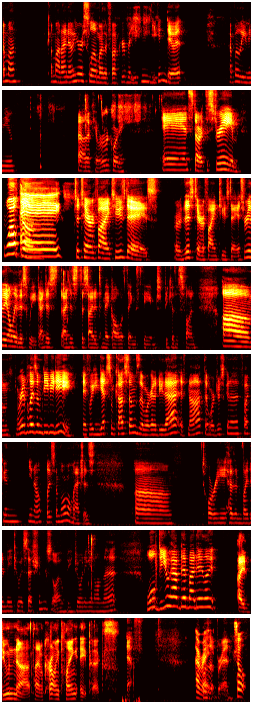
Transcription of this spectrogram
Come on. Come on. I know you're a slow motherfucker, but you can you can do it. I believe in you. Oh, okay, we're recording. And start the stream. Welcome Hey. to Terrifying Tuesdays. Or this Terrifying Tuesday. It's really only this week. I just I just decided to make all the things themed because it's fun. Um, we're gonna play some DBD. If we can get some customs, then we're gonna do that. If not, then we're just gonna fucking you know play some normal matches. Um, Tori has invited me to a session, so I will be joining in on that. Well, do you have Dead by Daylight? I do not. I'm currently playing Apex. F. All What's right. up, Brad? So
